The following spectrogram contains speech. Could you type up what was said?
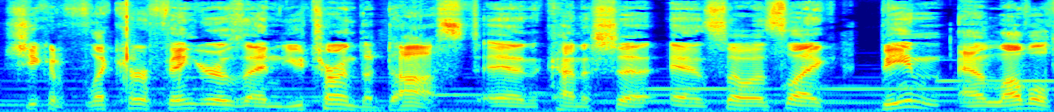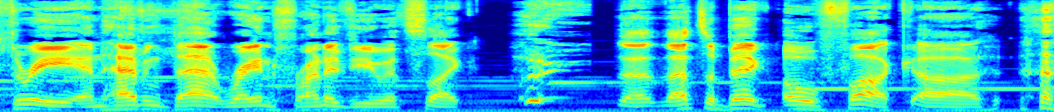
she can flick her fingers and you turn the dust and kind of shit. And so it's like being at level three and having that right in front of you. It's like that, that's a big oh fuck. Uh,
